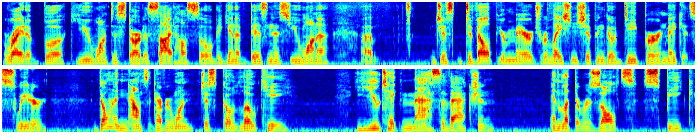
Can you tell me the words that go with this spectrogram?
write a book, you want to start a side hustle, begin a business, you want to uh, just develop your marriage relationship and go deeper and make it sweeter, don't announce it to everyone. Just go low key. You take massive action and let the results speak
